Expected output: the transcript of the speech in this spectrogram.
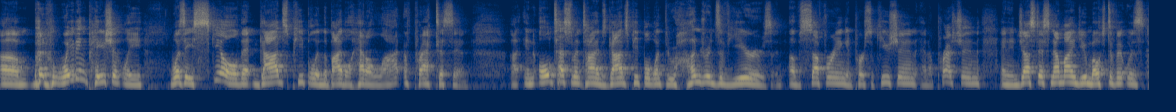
Um, but waiting patiently was a skill that God's people in the Bible had a lot of practice in. Uh, in Old Testament times, God's people went through hundreds of years of suffering and persecution and oppression and injustice. Now, mind you, most of it was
